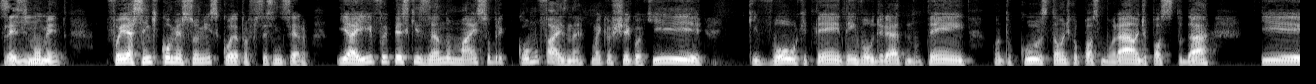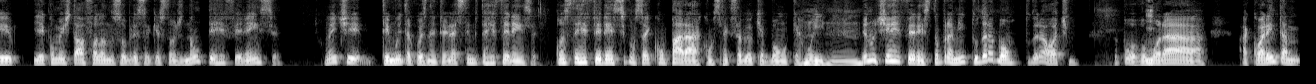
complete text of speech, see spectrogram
para esse momento. Foi assim que começou a minha escolha, para ser sincero. E aí fui pesquisando mais sobre como faz, né? Como é que eu chego aqui, que voo que tem, tem voo direto, não tem, quanto custa, onde que eu posso morar, onde eu posso estudar. E, e aí, como a gente estava falando sobre essa questão de não ter referência, Quando a gente tem muita coisa na internet, você tem muita referência. Quando você tem referência, você consegue comparar, consegue saber o que é bom, o que é ruim. Uhum. Eu não tinha referência, então para mim tudo era bom, tudo era ótimo. Eu, Pô, vou morar a 40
